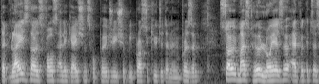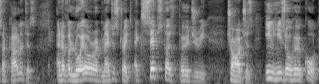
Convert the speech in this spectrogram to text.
that lays those false allegations for perjury should be prosecuted and imprisoned, so must her lawyers, her advocates, her psychologists. And if a lawyer or a magistrate accepts those perjury charges in his or her court,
